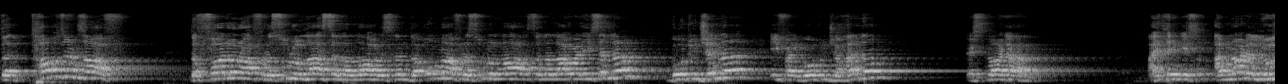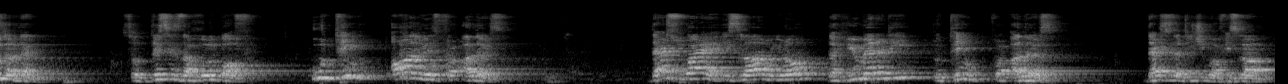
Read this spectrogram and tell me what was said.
the thousands of the follower of Rasulullah sallallahu alaihi wasallam, the ummah of Rasulullah sallallahu alaihi wasallam, go to Jannah. If I go to Jahannam, it's not a. I think it's. I'm not a loser then. So this is the whole of who think always for others. That's why Islam, you know, the humanity to think for others. That's the teaching of Islam.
